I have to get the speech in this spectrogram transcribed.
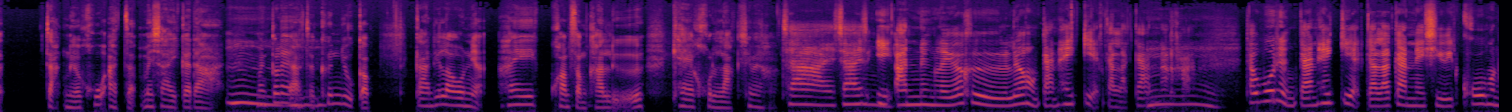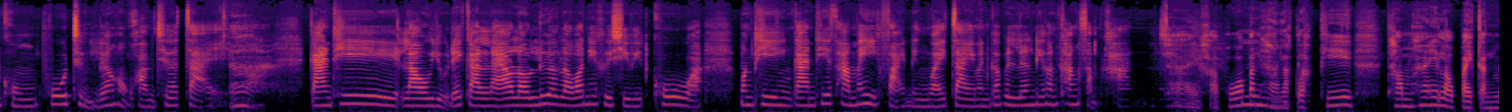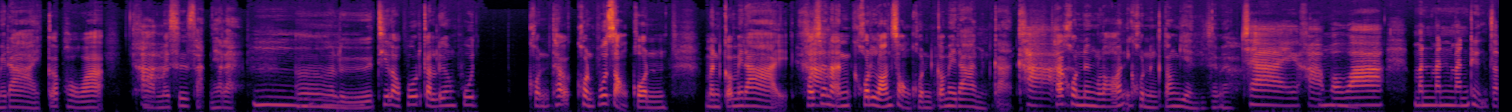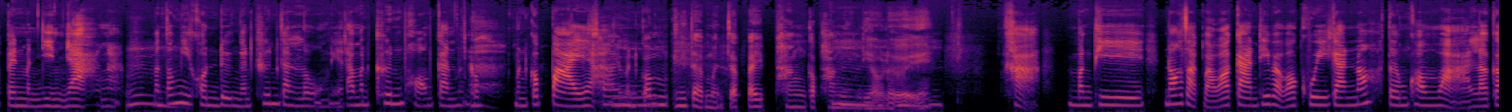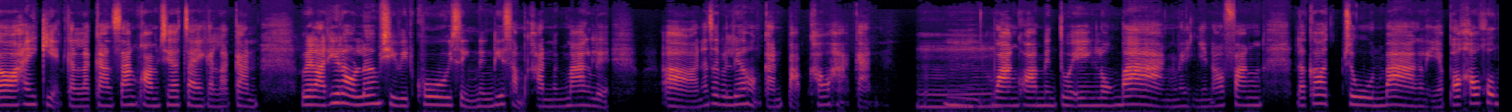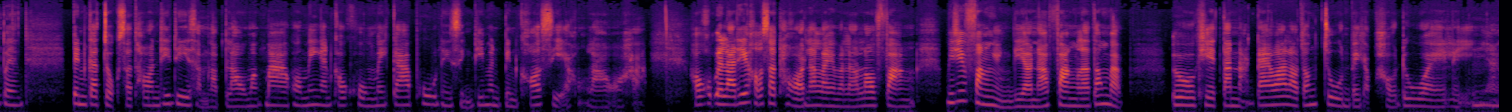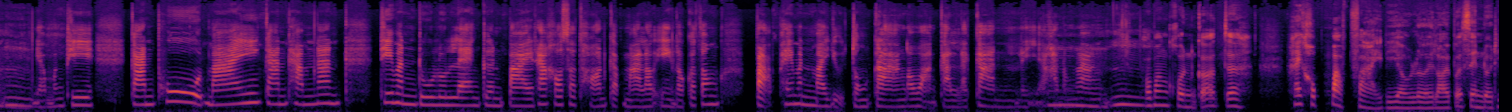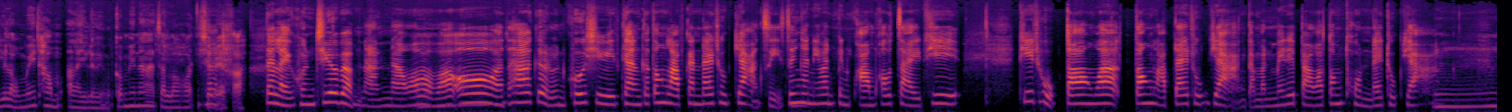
จากเนื้อคู่อาจจะไม่ใช่ก็ได้อืมันก็เลยอาจจะขึ้นอยู่กับการที่เราเนี่ยให้ความสำคัญหรือแคร์คนรักใช่ไหมคะ ใช่ใช่อืมอีกอันหนึ่งเลยก็คือเรื่องของการให้เกียรติกันละกันนะคะอืมถ้าพูดถึงการให้เกียรติกันละกันในชีวิตคู่มันคงพูดถึงเรื่องของความเชื่อใจอ่าเนาะการที่เราอยู่ด้วยกันแล้วเราเลือกแล้วว่านี่คือชีวิตคู่อะบางทีการที่ทำให้อีกฝ่ายหนึ่งไว้ใจ มันก็เป็นเรื่องที่ค่อนข้างสำคัญ ใช่ค่ะ เพราะว่าอืมปัญหาหลัก ๆ ที่ทำให้เราไปกันไม่ได้ ก็เพราะว่าคค่ะ วามไม่ซื่อสัตย์เนี่ยแหละ อืมเออหรือที่เราพูดกันเรื่องพูดคนถ้าคนพูดสองคนมันก็ไม่ได้ เพราะฉะนั้นคนร้อนสองคนก็ไม่ได้เหมือนกัน ค่ะ ถ้าคนหนึ่งร้อนอีกคนหนึ่งต้องเย็นใช่ไหมคะใช่ค่ะ อืมเพราะว่ามันมันมันถึงจะเป็นเหมือนยินยางอะมันต้องมีคนดึงกันขึ้นกันลงเนี่ย ถ้ามันขึ้นพร้อมกันมันก็อ่ามันก็ไปอะ ใช่มันก็อืมมีแต่เหมือนจะไปพังกับพังอย่างเดียวเลยอืมค่ะ บางทีนอกจากแบบว่าการที่แบบว่าคุยกันเนาะเติมความหวานแล้วก็ให้เกียรติกันละกันสร้างความเชื่อใจกันละกัน เวลาที่เราเริ่มชีวิตคู่สิ่งหนึ่งที่สำคัญมากๆเลยอ่าน่าจะเป็นเรื่องของการปรับเข้าหากันอือืมมวางความเป็นตัวเองลงบ้างอะไรอย่างเงี้ยเนาะฟังแล้วก็จูนบ้างอะไรเงี้ยเพราะเขาคงเป็น เป็นกระจกสะท้อนที่ดีสำหรับเรามากๆ เพราะไม่งั้นเขาคงไม่กล้าพูดในสิ่งที่มันเป็นข้อเสียของเราอะค่ะเขาเวลาที่เขาสะท้อนอะไรมาแล้วเราฟัง ไม่ใช่ฟังอย่างเดียวนะ ฟังแล้วต้องแบบเออโอเคตระหนักได้ว่าเราต้องจูนไปกับเขาด้วยอะไรอย่างเงี้ยอืมอืมอย่างบางทีการพูดไหมการทำนั่นที่มันดูรุนแรงเกินไป ถ้าเขาสะท้อนกลับมาเราเอง เราก็ต้อง ปรับให้มันมาอยู่ตรงกลางระหว่างกันและกันอะไรอย่างเงี้ยค่ะน้องนางอืมเพราะบางคนก็จะให้เขาปรับฝ่ายเดียวเลยร้อยเปอร์เซ็นโดยที่เราไม่ทำอะไรเลยมันก็ไม่น่าจะรอดใช่ไหมคะแต่หลายคนเชื่อแบบนั้นนะว่าแบบว่าอ๋อ๋ออถ้าเกิดเป็นคู่ชีวิตกันก็ต้องรับกันได้ทุกอย่างสิซึ่งอันนี้มันเป็นความเข้าใจที่ที่ถูกต้องว่าต้องรับได้ทุกอย่าง แต่มันไม่ได้แปลว่าต้องทนได้ทุกอย่างอื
